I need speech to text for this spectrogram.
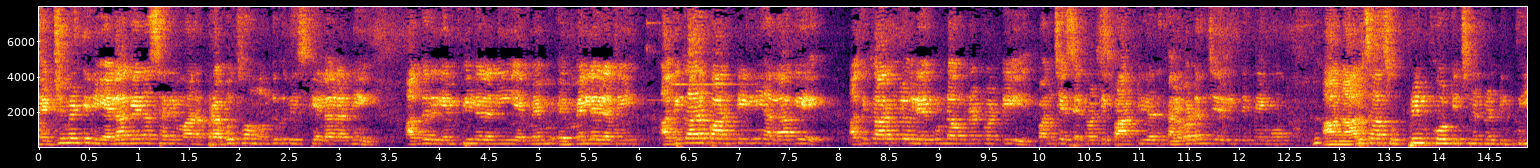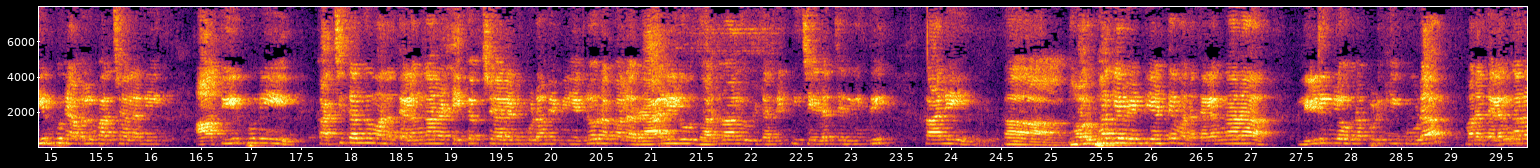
జడ్జిమెంట్ని ఎలాగైనా సరే మన ప్రభుత్వం ముందుకు తీసుకెళ్ళాలని అందరు ఎంపీలని ఎంఎం ఎమ్మెల్యేలని అధికార పార్టీని అలాగే అధికారంలో లేకుండా ఉన్నటువంటి పనిచేసేటువంటి పార్టీలను కలవడం జరిగింది మేము. ఆ నాల్సా సుప్రీం కోర్టు ఇచ్చినటువంటి తీర్పుని అమలుపరచాలని ఆ తీర్పుని ఖచ్చితంగా మన తెలంగాణ టేకప్ చేయాలని కూడా మేము ఎన్నో రకాల ర్యాలీలు ధర్నాలు వీటన్నిటిని చేయడం జరిగింది. కానీ దౌర్భాగ్యం ఏంటి అంటే మన తెలంగాణ లీడింగ్లో ఉన్నప్పటికీ కూడా మన తెలంగాణ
